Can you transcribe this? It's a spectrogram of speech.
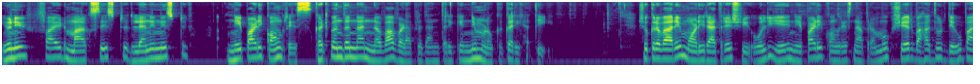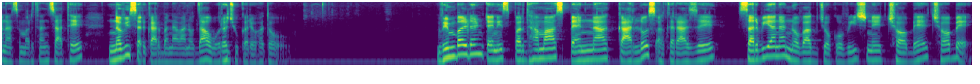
unified marxist leninist Nepali Congress ગઠબંધનના નવા વડાપ્રધાન તરીકે નિમણૂક કરી હતી. શુક્રવારે મોડી રાત્રે શ્રી ઓલીએ નેપાળી કોંગ્રેસના પ્રમુખ શેર બહાદુર દેઉપાના સમર્થન સાથે નવી સરકાર બનાવવાનો દાવો રજૂ કર્યો હતો. વિમ્બલ્ડન ટેનિસ સ્પર્ધામાં સ્પેનના કાર્લોસ અકરાઝે સર્બિયાના નોવાક જોકોવિચને છ બે છ બે,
